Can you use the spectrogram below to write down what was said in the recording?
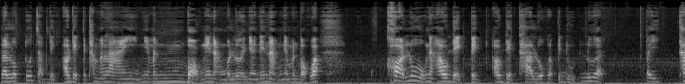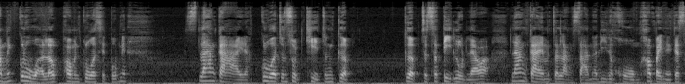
แล้วรถตู้จับเด็กเอาเด็กไปทำอะไร เนี่ยมันบอกในหนังหมดเลยเนี่ยในหนังเนี่ยมันบอกว่าคลอดลูกนะเอาเด็กไปเอาเด็กทารกไปดูดเลือด ไปทำให้กลัวแล้วพอมันกลัวเสร็จปุ๊บเนี่ย ร่างกายนะกลัวจนสุดขีดจนเกือบ เกือบจะสติหลุดแล้วอะร่างกายมันจะหลั่งสารอะดรีนาโคมเข้าไปในกระแส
